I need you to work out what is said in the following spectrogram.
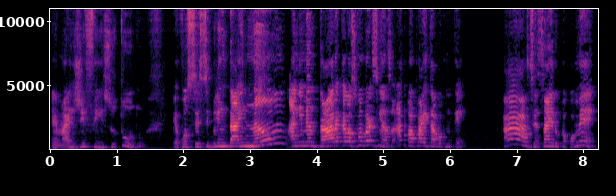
é mais difícil tudo. É você se blindar e não alimentar aquelas conversinhas. Ah, papai estava com quem? Ah, você saindo para comer?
